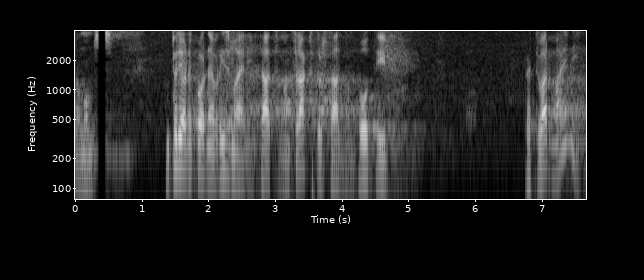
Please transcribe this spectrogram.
no mums. Un tur jau neko nevar izmainīt. Tāds ir mans raksturs, tāda ir mana būtība. Bet var mainīt.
